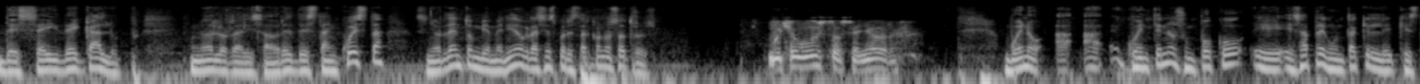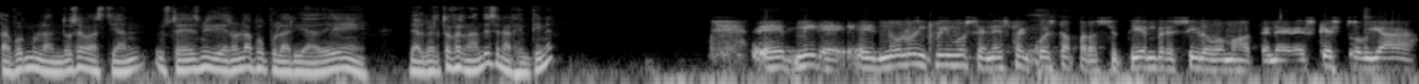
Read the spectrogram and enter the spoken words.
de Seide Gallup, uno de los realizadores de esta encuesta. Señor Denton, bienvenido, gracias por estar con nosotros. Mucho gusto, señor. Bueno, a- a- cuéntenos un poco eh, esa pregunta que, le- que está formulando Sebastián. ¿Ustedes midieron la popularidad de, de Alberto Fernández en Argentina? Eh, mire, eh, no lo incluimos en esta encuesta para septiembre, sí lo vamos a tener. Es que esto ya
